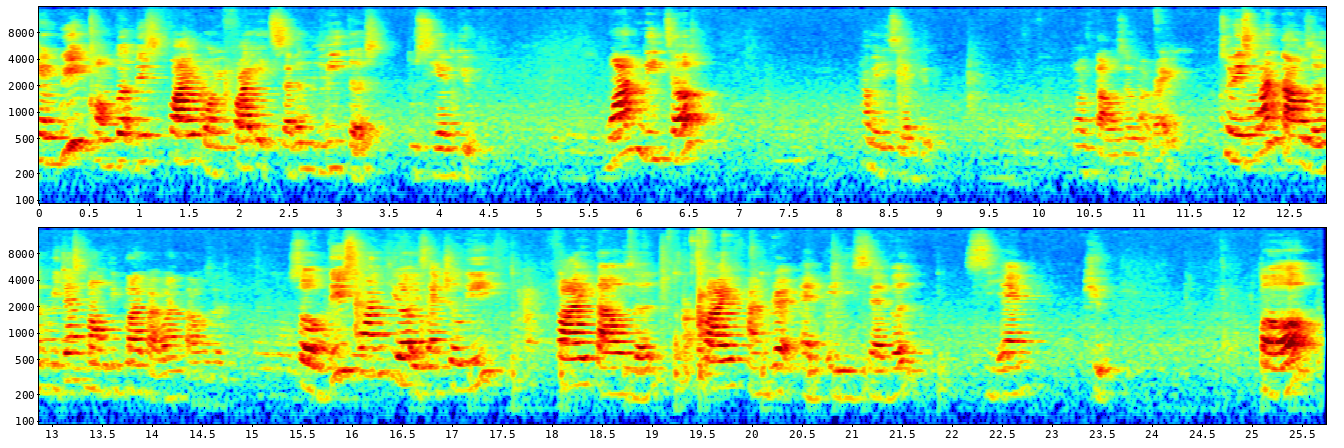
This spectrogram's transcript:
can we convert this 5.587 liters to cm cube? 1 liter, how many cm cube? 1000, right? So it's 1000, we just multiply by 1000. So this one here is actually 5,587 cm cube per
